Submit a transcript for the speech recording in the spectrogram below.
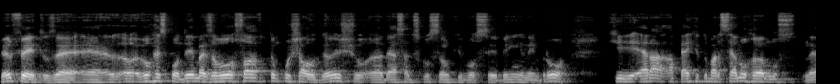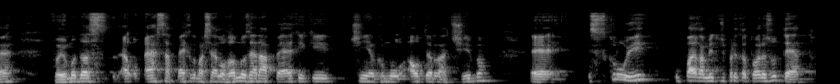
Perfeito, Zé. É, eu vou responder, mas eu vou só então, puxar o gancho uh, dessa discussão que você bem lembrou, que era a PEC do Marcelo Ramos, né? Foi uma das. Essa PEC do Marcelo Ramos era a PEC que tinha como alternativa é, excluir o pagamento de precatórios do teto.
